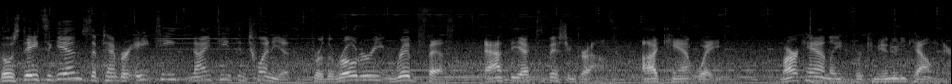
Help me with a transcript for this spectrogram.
Those dates again, September 18th, 19th, and 20th for the Rotary Rib Fest at the exhibition grounds. I can't wait. Mark Hanley for Community Calendar.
